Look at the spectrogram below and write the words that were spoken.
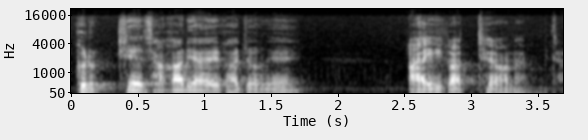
그렇게 사가리아의 가정에 아이가 태어납니다.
